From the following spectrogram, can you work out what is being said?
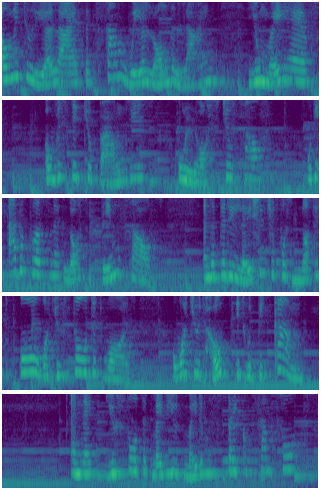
only to realize that somewhere along the line you may have overstepped your boundaries or lost yourself, or the other person had lost themselves, and that the relationship was not at all what you thought it was or what you had hoped it would become, and that you thought that maybe you'd made a mistake of some sorts?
